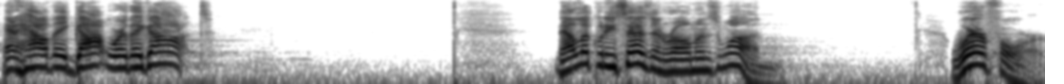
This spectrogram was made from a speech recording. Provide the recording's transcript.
and how they got where they got. Now, look what he says in Romans 1. Wherefore,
